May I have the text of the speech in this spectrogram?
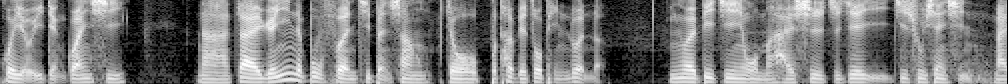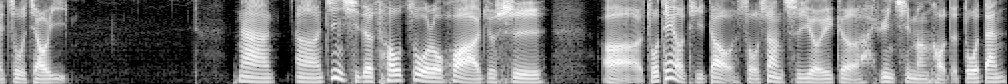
会有一点关系。那在原因的部分，基本上就不特别做评论了，因为毕竟我们还是直接以技术线型来做交易。那呃，近期的操作的话，就是呃，昨天有提到手上持有一个运气蛮好的多单，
